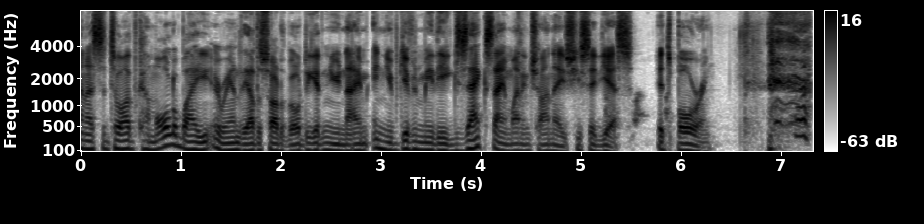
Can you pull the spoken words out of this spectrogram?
And I said, So I've come all the way around the other side of the world to get a new name, and you've given me the exact same one in Chinese. She said, Yes, it's boring. I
